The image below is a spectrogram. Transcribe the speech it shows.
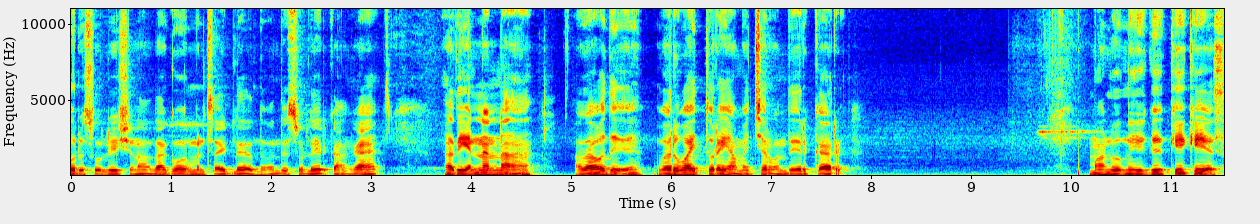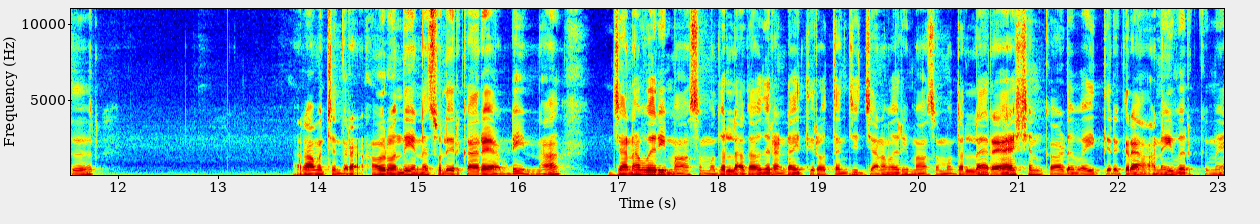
ஒரு சொல்யூஷனாக தான் கவர்மெண்ட் சைட்லேருந்து வந்து சொல்லியிருக்காங்க. அது என்னென்னா அதாவது வருவாய்த்துறை அமைச்சர் வந்து இருக்கார். மாண்புமிகு கேகேஎஸ்ஆர் ராமச்சந்திரன். அவர் வந்து என்ன சொல்லியிருக்காரு அப்படின்னா ஜனவரி மாதம் முதல்ல அதாவது ரெண்டாயிரத்தி இருபத்தஞ்சி ஜனவரி மாதம் முதல்ல ரேஷன் கார்டு வைத்திருக்கிற அனைவருக்குமே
